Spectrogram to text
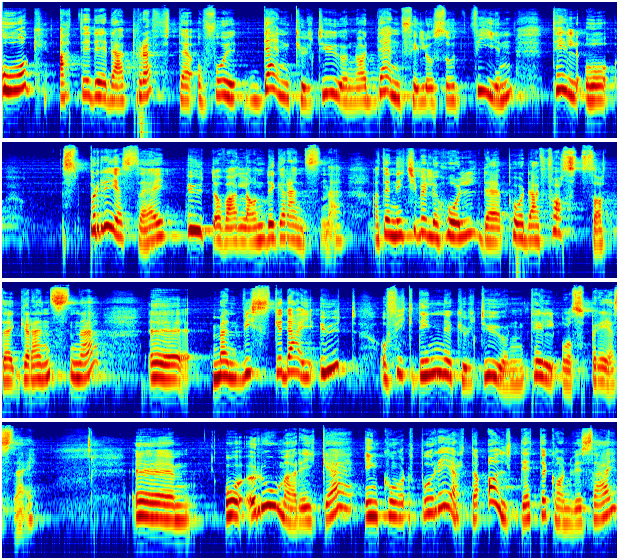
og etter det de prøvde å få den kulturen og den filosofien til å spre seg utover landegrensene. At en ikke ville holde på de fastsatte grensene, eh, men viske dem ut, og fikk denne kulturen til å spre seg. Eh, og Romerriket inkorporerte alt dette, kan vi si,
